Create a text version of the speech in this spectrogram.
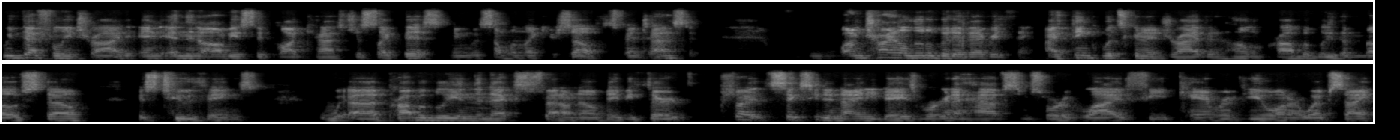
we've definitely tried. And and then obviously podcasts just like this. I mean, with someone like yourself, it's fantastic. I'm trying a little bit of everything. I think what's going to drive it home probably the most though is two things. Uh, probably in the next, I don't know, maybe third, sorry, 60 to 90 days, we're going to have some sort of live feed camera view on our website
